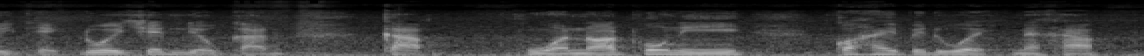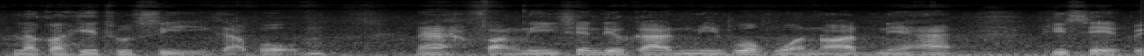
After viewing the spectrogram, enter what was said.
ริเทคด้วยเช่นเดียวกันกับ หัวน็อตพวกนี้ก็ให้ไปด้วยนะครับ แล้วก็ Head to 4ครับผมนะฝั่งนี้เช่นเดียวกันมีพวกหัวน็อตเนี่ยฮะพิเศษไป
